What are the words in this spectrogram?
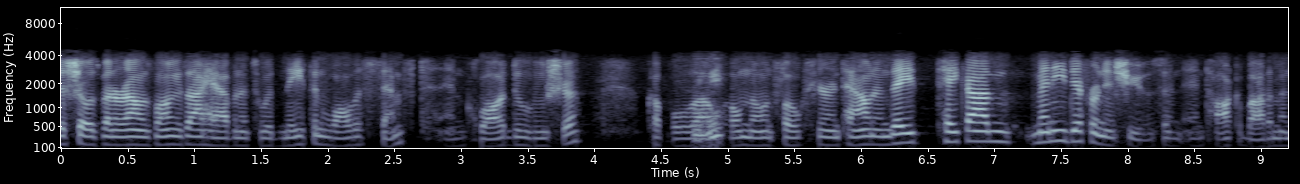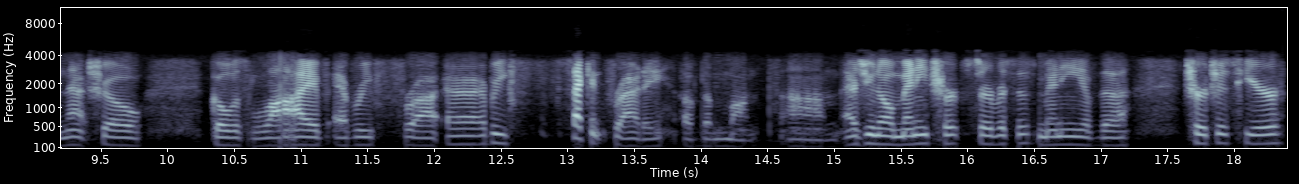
this show has been around as long as I have, and it's with Nathan Wallace Senft and Claude DeLucia, a couple uh, Mhm. well-known folks here in town, and they take on many different issues and, and talk about them. And that show goes live every fri- uh, every second Friday of the month. Um, as you know, many church services, many of the churches here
